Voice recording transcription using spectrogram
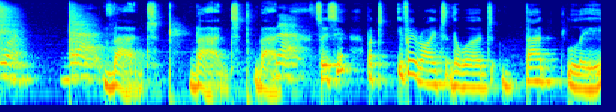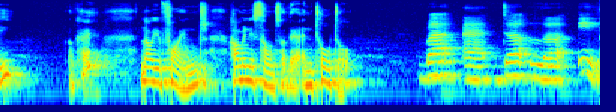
One. Bad. bad bad bad Bad. so you see but if i write the word badly okay now you find how many sounds are there in total B and D L E.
